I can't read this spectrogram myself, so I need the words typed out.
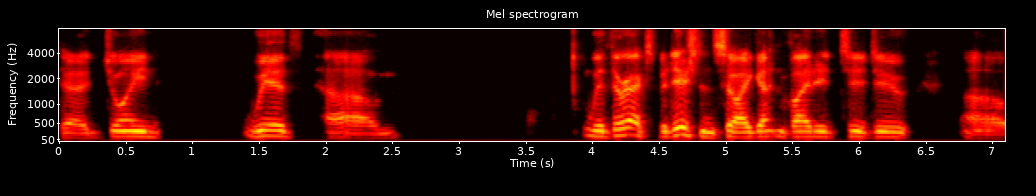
to join with um, with their expedition. So I got invited to do uh,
